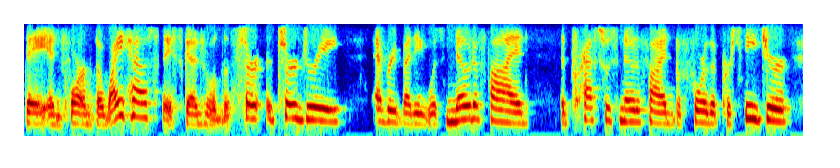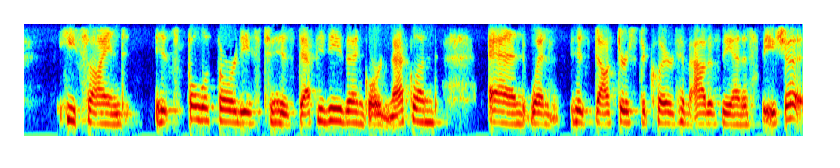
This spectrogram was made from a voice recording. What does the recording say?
They informed the White House, they scheduled the sur- surgery, everybody was notified, the press was notified before the procedure. He signed his full authorities to his deputy, then Gordon England. And when his doctors declared him out of the anesthesia,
